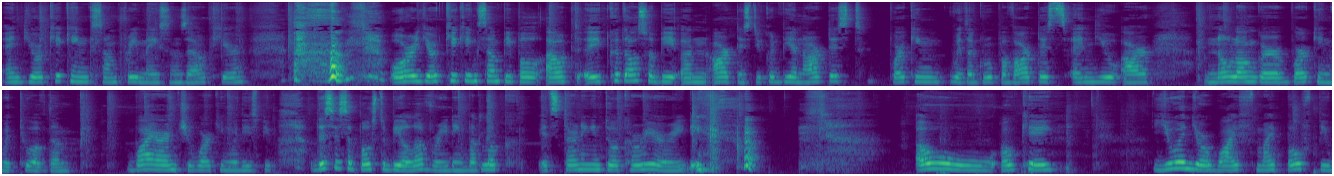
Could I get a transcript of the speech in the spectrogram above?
and you're kicking some Freemasons out here, or you're kicking some people out. It could also be an artist. You could be an artist working with a group of artists, and you are no longer working with two of them why aren't you working with these people? This is supposed to be a love reading, but look, it's turning into a career reading. oh, okay. You and your wife might both be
